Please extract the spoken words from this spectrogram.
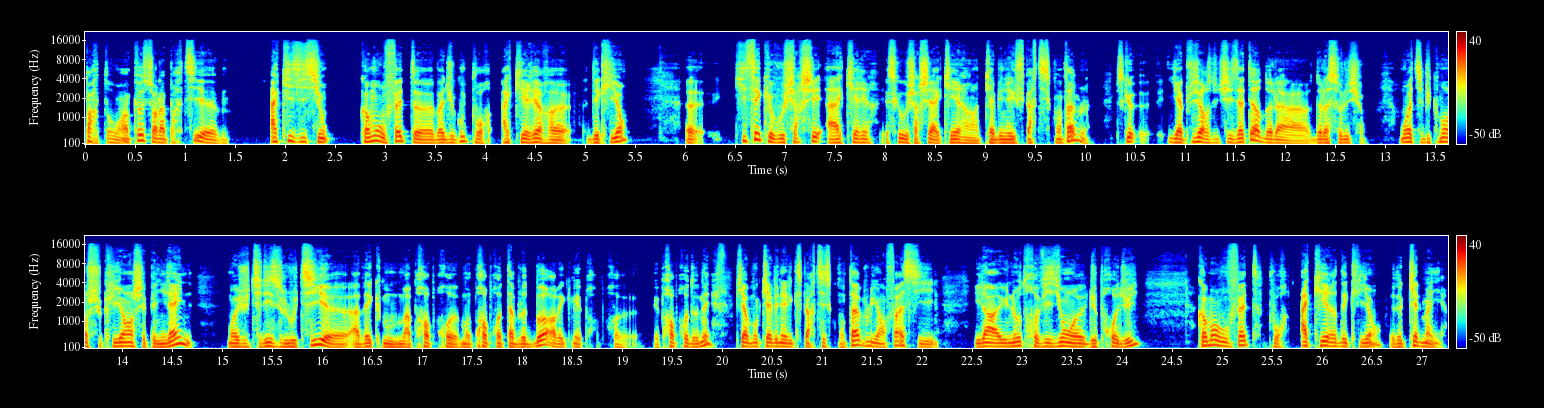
partons un peu sur la partie acquisition. Comment vous faites euh, bah, du coup pour acquérir euh, des clients? Euh, Qui c'est que vous cherchez à acquérir? Est-ce que vous cherchez à acquérir un cabinet d'expertise comptable? Parce qu'il y a plusieurs utilisateurs de la, solution. Moi, typiquement, je suis client chez Lane. Moi, j'utilise l'outil avec mon propre tableau de bord, avec mes propres, données. Puis, il y a mon cabinet d'expertise comptable, lui, en face, il a une autre vision du produit. Comment vous faites pour acquérir des clients et de quelle manière?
